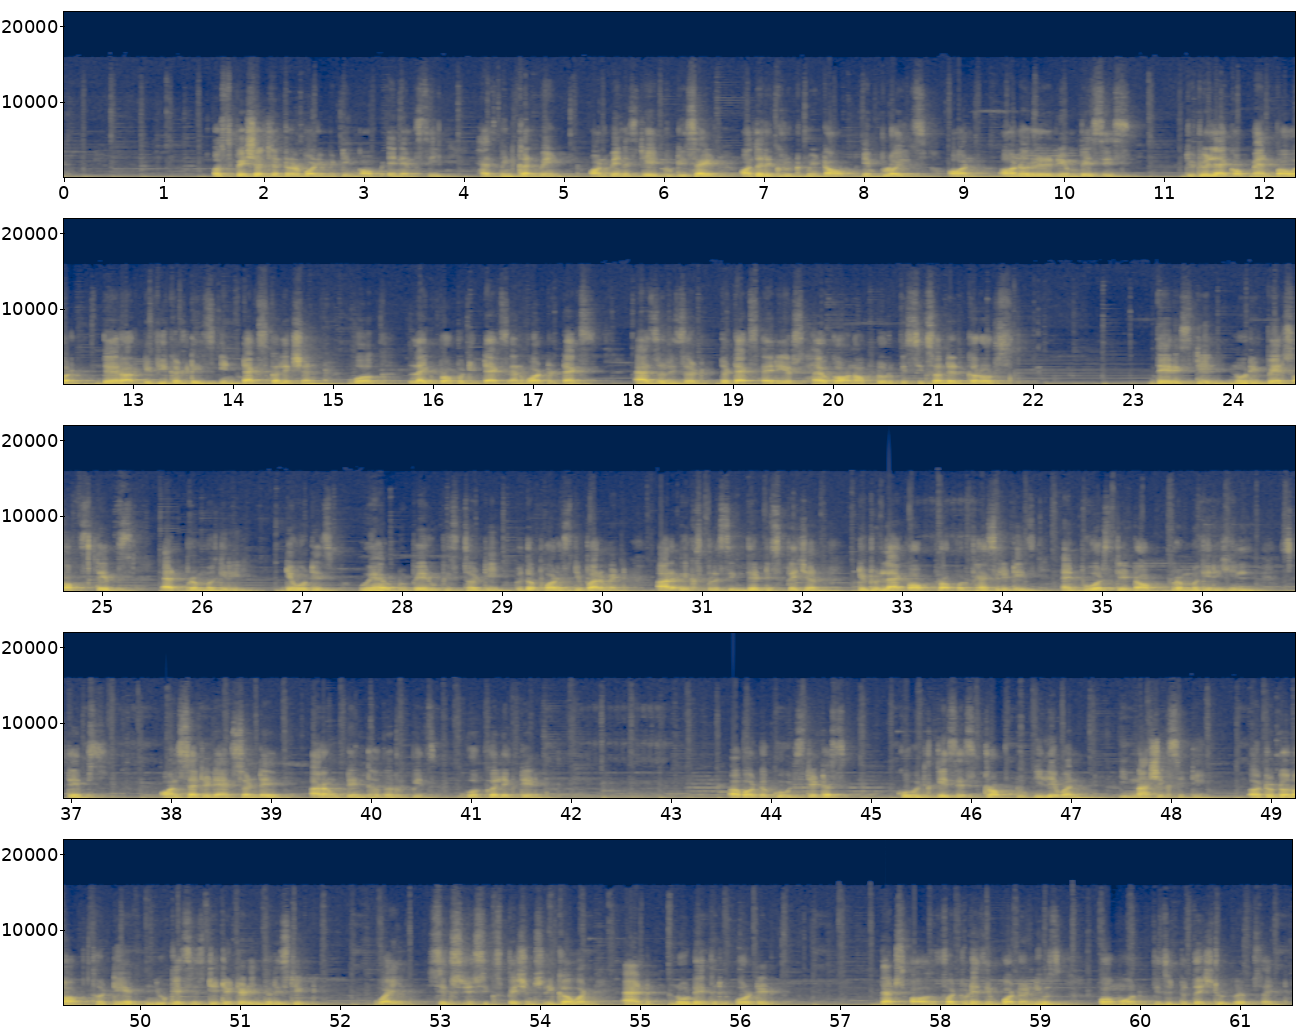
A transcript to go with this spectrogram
A special general body meeting of NMC has been convened on Wednesday to decide on the recruitment of employees on honorarium basis Due to lack of manpower, there are difficulties in tax collection work like property tax and water tax. As a result, the tax arrears have gone up to rupees 600 crores. There is still no repairs of steps at Brahmagiri. Devotees who have to pay rupees 30 to the forest department are expressing their displeasure due to lack of proper facilities and poor state of Brahmagiri hill steps. On Saturday and Sunday, around 10,000 rupees were collected. About the COVID status, COVID cases dropped to 11 in Nashik city. A total of 38 new cases detected in the district, while 66 patients recovered and no death reported. That's all for today's important news. For more, visit to the Institute website.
